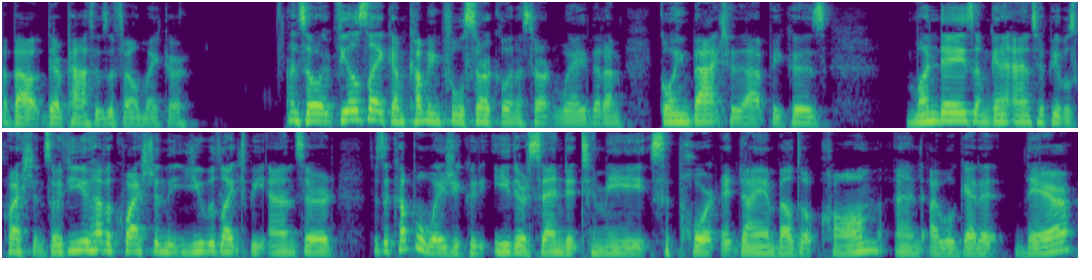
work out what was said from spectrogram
about their path as a filmmaker. And so it feels like I'm coming full circle in a certain way that I'm going back to that because Mondays, I'm going to answer people's questions. So if you have a question that you would like to be answered, there's a couple ways you could either send it to me, support at dianebell.com, and I will get it there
